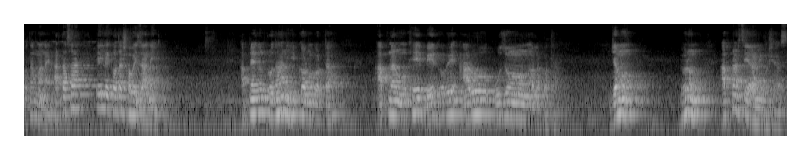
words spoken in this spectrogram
কথা মানায়। আর তাছাড়া এইগুলি কথা সবাই জানে আপনি একজন প্রধান হিট কর্মকর্তা, আপনার মুখে বের হবে আরও ওজনওয়ালা কথা। যেমন, ধরুন আপনার চেয়ার আমি বসে আছি।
